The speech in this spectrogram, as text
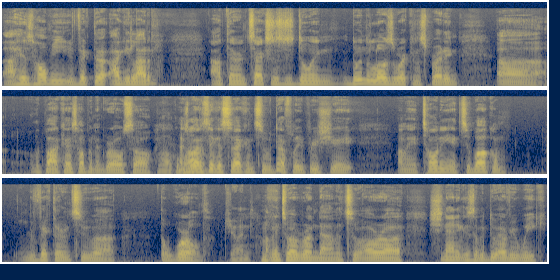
uh, his homie Victor Aguilar out there in Texas, is doing doing the Lord's work and spreading uh, the podcast, helping to grow. So Welcome, I just want to take a second to definitely appreciate, I mean Tony, and to welcome Victor into uh, the world Join. of into our rundown, into our uh, shenanigans that we do every week.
